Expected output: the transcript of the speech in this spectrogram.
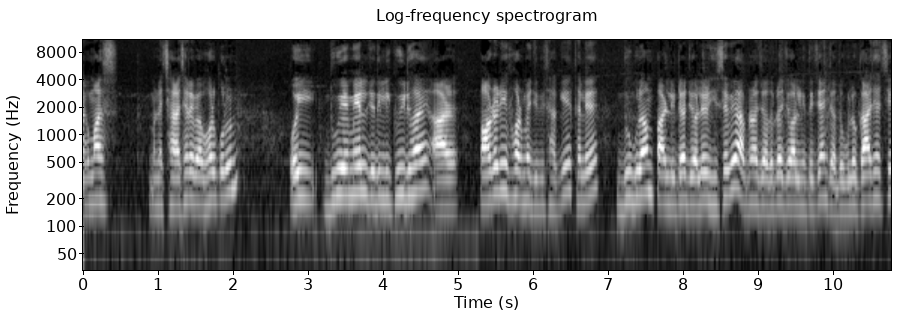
এক মাস মানে ছাড়া ছাড়া ব্যবহার করুন। ওই দু এমএল যদি লিকুইড হয় আর পাউডারি ফর্মে যদি থাকে, তাহলে দু গ্রাম পার লিটার জলের হিসেবে আপনারা যতটা জল নিতে চান, যতগুলো গাছ আছে,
